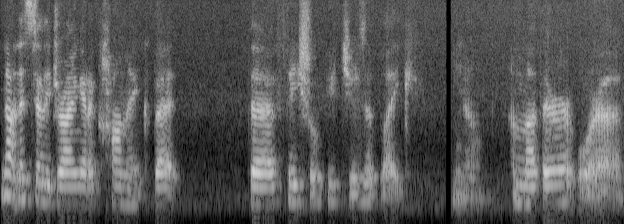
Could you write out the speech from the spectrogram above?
not necessarily drawing at a comic, but the facial features of like, you know, a mother or a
